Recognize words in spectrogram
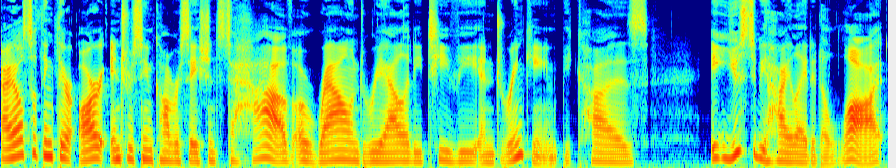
I also think there are interesting conversations to have around reality TV and drinking because it used to be highlighted a lot.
